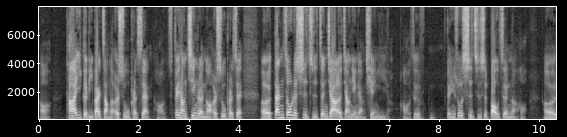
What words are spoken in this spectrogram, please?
哦。它一个礼拜涨了二十五 percent，好，非常惊人哦，二十五 percent，呃，单周的市值增加了将近两千亿啊，好，这个等于说市值是暴增了哈，呃，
